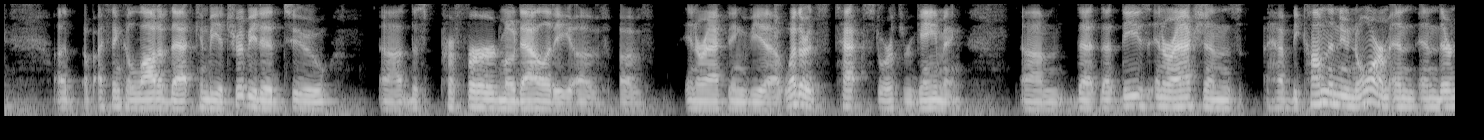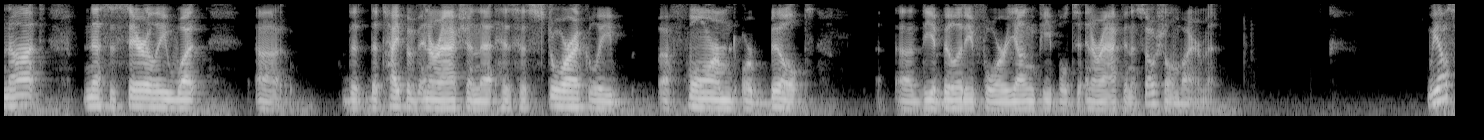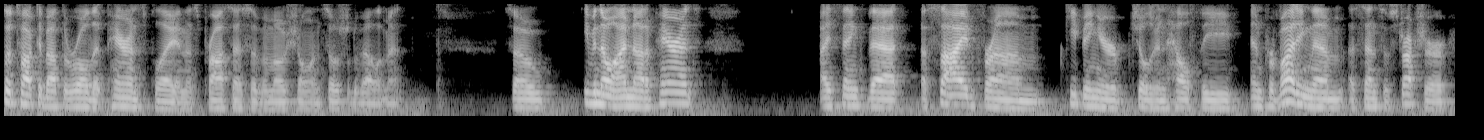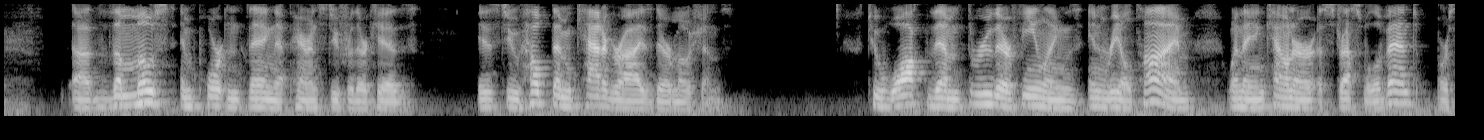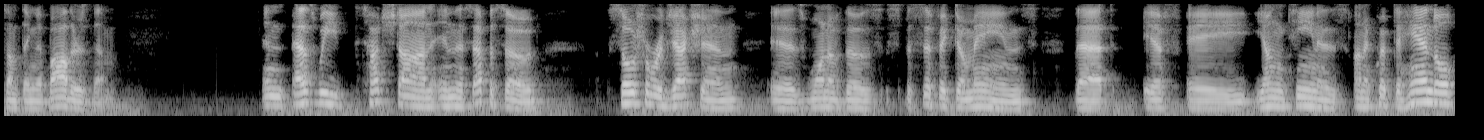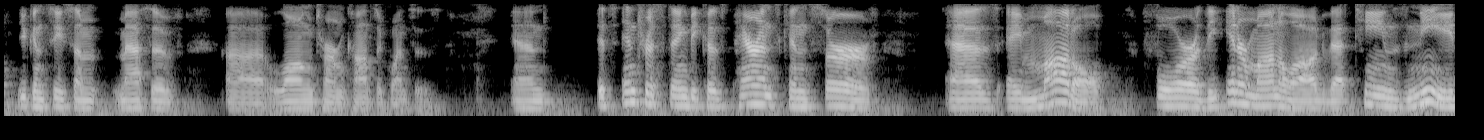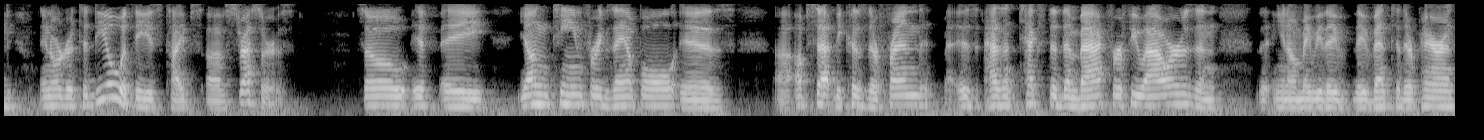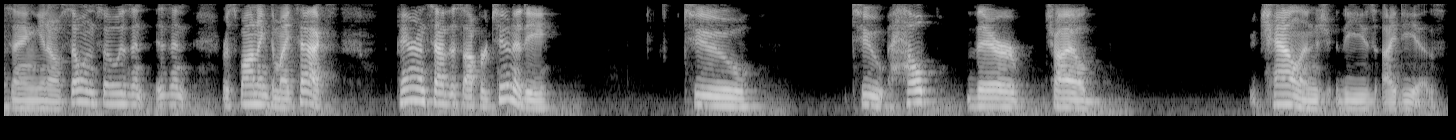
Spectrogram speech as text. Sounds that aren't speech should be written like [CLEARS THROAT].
uh, I think a lot of that can be attributed to uh, this preferred modality of of interacting via whether it's text or through gaming. Um, that that these interactions have become the new norm, and and they're not necessarily what uh, the the type of interaction that has historically uh, formed or built uh, the ability for young people to interact in a social environment. We also talked about the role that parents play in this process of emotional and social development. So, even though I'm not a parent, I think that aside from keeping your children healthy and providing them a sense of structure, uh, the most important thing that parents do for their kids is to help them categorize their emotions, to walk them through their feelings in real time when they encounter a stressful event or something that bothers them. And as we touched on in this episode, social rejection is one of those specific domains that if a young teen is unequipped to handle, you can see some massive uh, long term consequences. And it's interesting because parents can serve as a model for the inner monologue that teens need in order to deal with these types of stressors. So, if a young teen, for example, is uh, upset because their friend is hasn't texted them back for a few hours, and you know maybe they they vent to their parents saying, you know, so and so isn't isn't responding to my text. Parents have this opportunity to to help their child challenge these ideas.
